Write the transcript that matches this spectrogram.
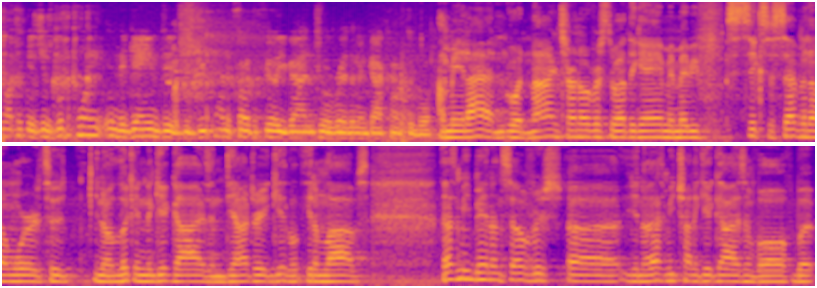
much. Just what point in the game did, did you kind of start to feel you got into a rhythm and got comfortable? I mean, I had what nine turnovers throughout the game, and maybe six or seven of them were to you know looking to get guys and DeAndre get get them lobs that's me being unselfish. Uh, you know, that's me trying to get guys involved. But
